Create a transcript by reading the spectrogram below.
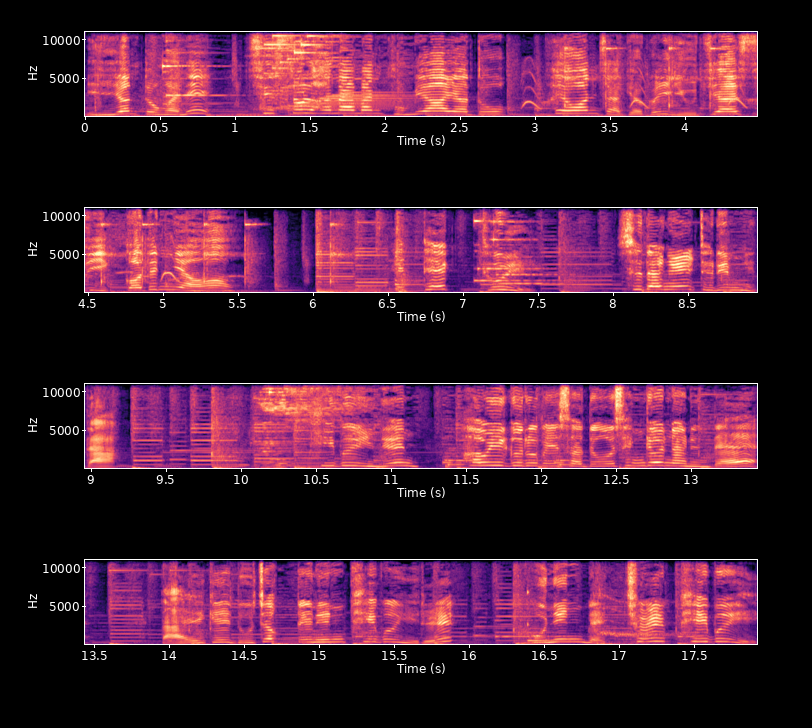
1년 동안에 칫솔 하나만 구매하여도 회원 자격을 유지할 수 있거든요. 혜택 둘, 수당을 드립니다. PV는 하위 그룹에서도 생겨나는데 나에게 누적되는 PV를 본인 매출 PV,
